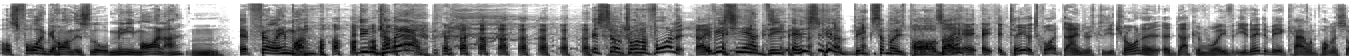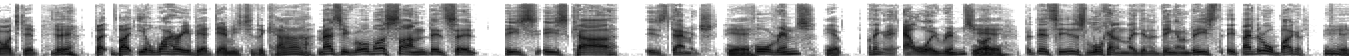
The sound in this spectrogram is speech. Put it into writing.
I was falling behind this little mini miner. Mm. It fell in one. It didn't come out. They're still trying to find it. Have you seen how deep? Have you seen how big some of these Oh, potholes are? mate, I, I- I tell you, it's quite dangerous because you're trying to uh, duck and weave. You need to be a Kalyn Ponga sidestep. Yeah. But but you worry about damage to the car. Massive. Well, my son, Dad said his his car is damaged. Yeah. Four rims. Yep. I think they're alloy rims, Yeah. right? But Dad said you just look at them, they get a ding on them. But he's, it, mate, they're all buggered. Yeah.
